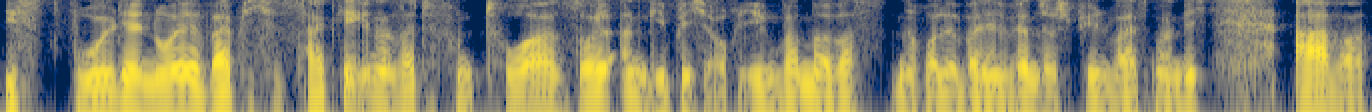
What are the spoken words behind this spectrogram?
ist wohl der neue weibliche Sidekick in der Seite von Thor, soll angeblich auch irgendwann mal was eine Rolle bei den Avengers spielen, weiß man nicht. Aber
